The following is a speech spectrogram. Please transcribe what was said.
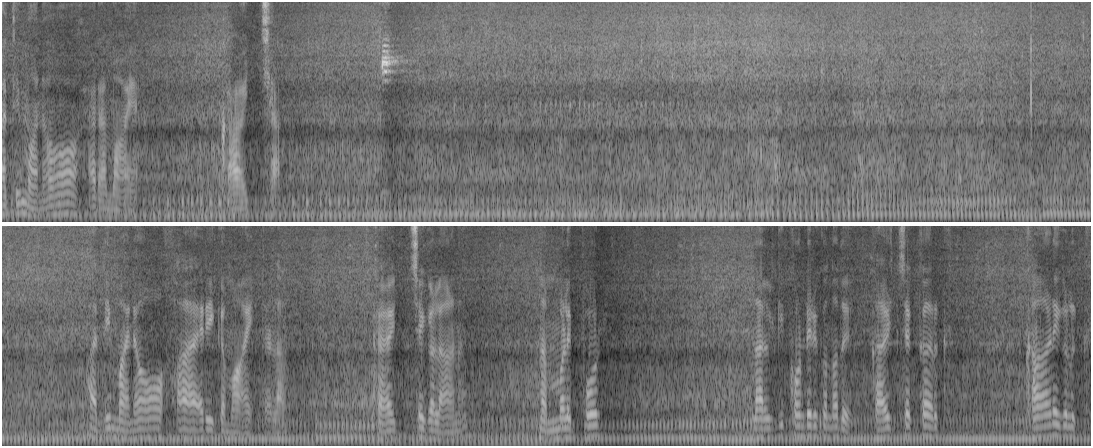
അതിമനോഹരമായ കാഴ്ച. അതിമനോഹാരികമായിട്ടുള്ള കാഴ്ചകളാണ് നമ്മളിപ്പോൾ നൽകിക്കൊണ്ടിരിക്കുന്നത്. കാഴ്ചക്കാർക്ക് കാണികൾക്ക്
